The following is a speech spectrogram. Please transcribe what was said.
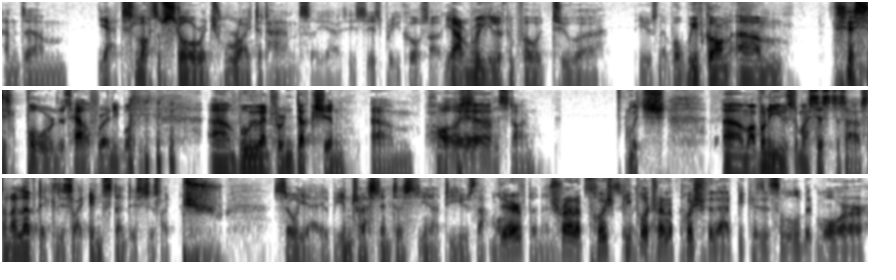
and um, yeah, just lots of storage right at hand. So yeah, it's it's pretty cool. So yeah, I'm really looking forward to uh, using it. Well, we've gone. Um, this is boring as hell for anybody, um, but we went for induction um, hobs Oh, yeah. this time which um, I've only used at my sister's house, and I loved it because it's like instant. It's just like, phew. so yeah, it'll be interesting to you know to use that more They're often. trying to push. so, people are yeah, trying to push for that because it's a little bit more,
